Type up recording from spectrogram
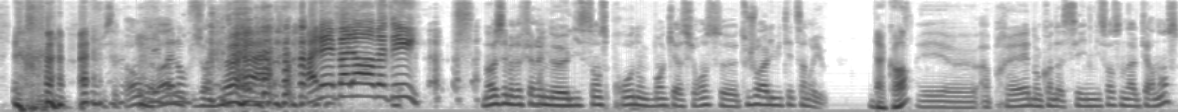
Je sais pas, on Allez, verra. balance. J'ai envie de- Allez, ballon, vas-y Non, j'aimerais faire une licence pro, donc banque et assurance, euh, toujours à l'UIT de Saint-Brieuc. D'accord. Et euh, après, donc c'est une licence en alternance.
